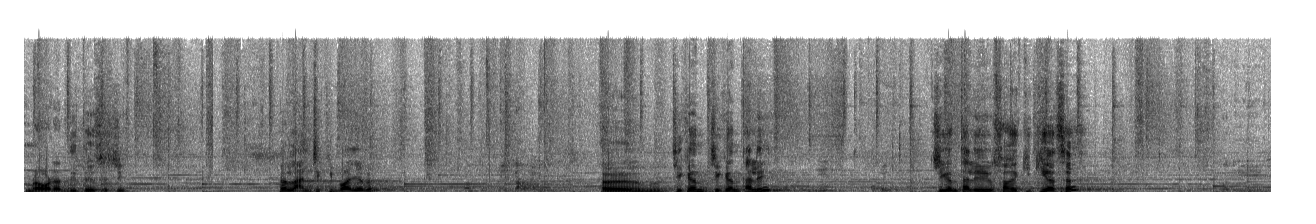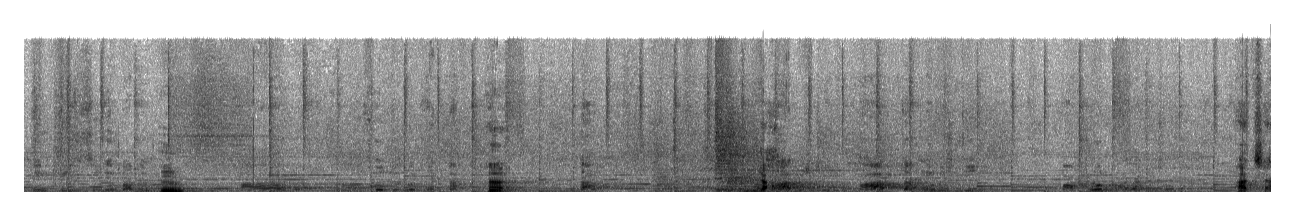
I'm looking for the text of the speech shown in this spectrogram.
আমরা অর্ডার দিতে এসেছি। লাঞ্চে কি পাওয়া যাবে? চিকেন চিকেন থালি চিকেন থালির সঙ্গে কি কি আছে? হুম। হ্যাঁ। আচ্ছা।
